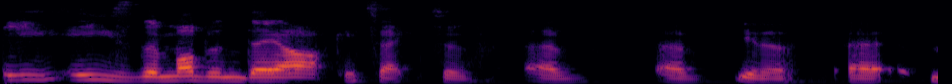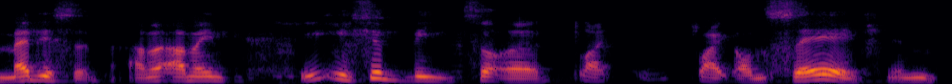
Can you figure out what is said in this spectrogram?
he, he's the modern day architect of of, of you know uh, medicine. I, I mean he, he, should be sort of like like on stage and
